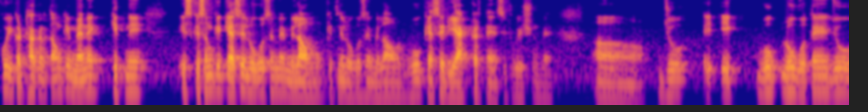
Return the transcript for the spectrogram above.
को इकट्ठा करता हूँ कि मैंने कितने इस किस्म के कैसे लोगों से मैं मिला हूँ कितने लोगों से मिला हूँ वो कैसे रिएक्ट करते हैं सिचुएशन में। अ, जो ए, एक वो लोग होते हैं जो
